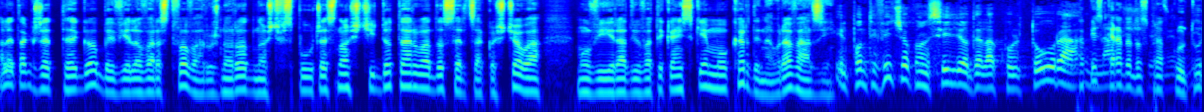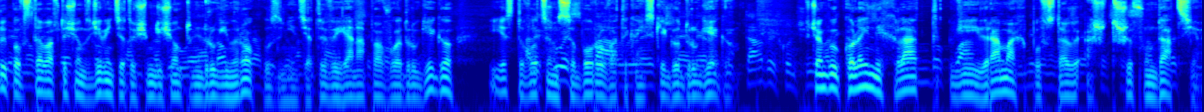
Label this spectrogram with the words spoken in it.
ale także tego, by wielowarstwowa różnorodność współczesności dotarła do serca Kościoła, mówi Radiu Watykańskiemu kardynał Rawazzi. Papieska Rada do Spraw Kultury powstała w 1982 roku z inicjatywy Jana Pawła II jest owocem Soboru Watykańskiego II. W ciągu kolejnych lat w jej ramach powstały aż trzy fundacje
